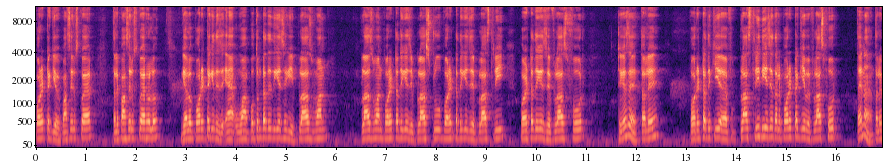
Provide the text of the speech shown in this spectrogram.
পরেরটা কী হবে? পাঁচের স্কোয়ার তাহলে পাঁচের স্কোয়ার হলো। গেল, পরেরটা কী দিয়েছে? ওয়ান প্রথমটাতে দিয়েছে কি? প্লাস ওয়ান প্লাস ওয়ান পরেরটা দিয়েছে প্লাস টু পরেরটা দিয়েছে প্লাস থ্রি পরেরটা দিয়েছে প্লাস ফোর ঠিক আছে? তাহলে পরেরটাতে কি প্লাস থ্রি দিয়েছে, তাহলে পরেরটা কী হবে? প্লাস ফোর তাই না? তাহলে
